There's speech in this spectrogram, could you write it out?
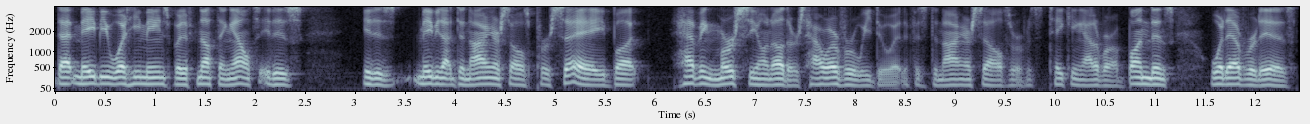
that may be what he means, but if nothing else, it is, it is maybe not denying ourselves per se, but having mercy on others, however we do it. If it's denying ourselves or if it's taking out of our abundance, whatever it is,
